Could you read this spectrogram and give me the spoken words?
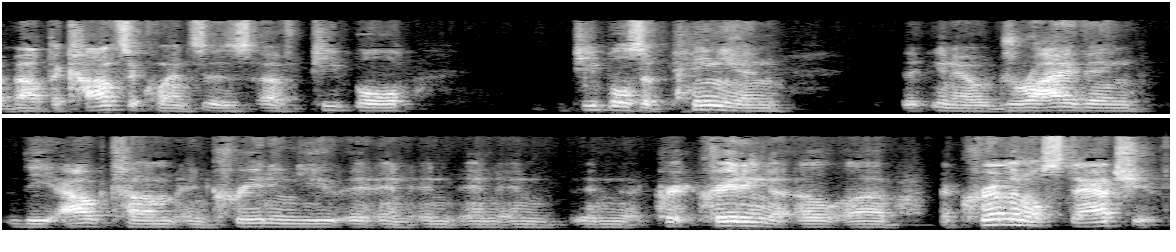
about the consequences of people people's opinion you know driving the outcome and creating you and and and and, and creating a, a, a, criminal statute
